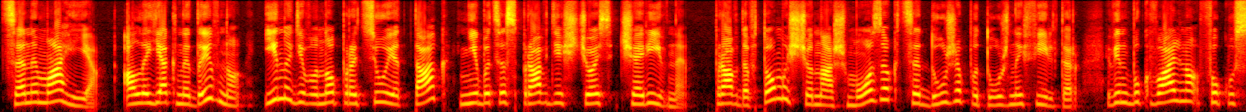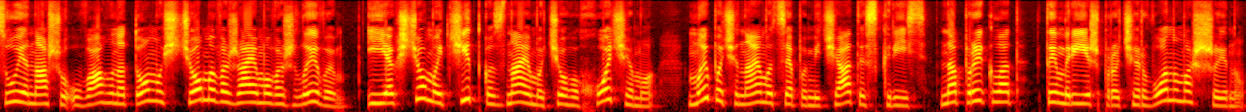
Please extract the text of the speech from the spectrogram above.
Це не магія. Але як не дивно, іноді воно працює так, ніби це справді щось чарівне. Правда в тому, що наш мозок це дуже потужний фільтр. Він буквально фокусує нашу увагу на тому, що ми вважаємо важливим. І якщо ми чітко знаємо, чого хочемо, ми починаємо це помічати скрізь. Наприклад, ти мрієш про червону машину,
